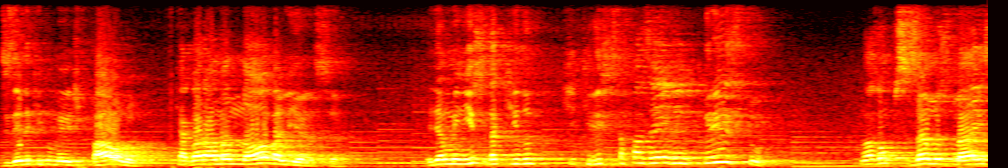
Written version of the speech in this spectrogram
dizendo aqui por meio de Paulo que agora há uma nova aliança. Ele é o ministro daquilo que Cristo está fazendo. Em Cristo, nós não precisamos mais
